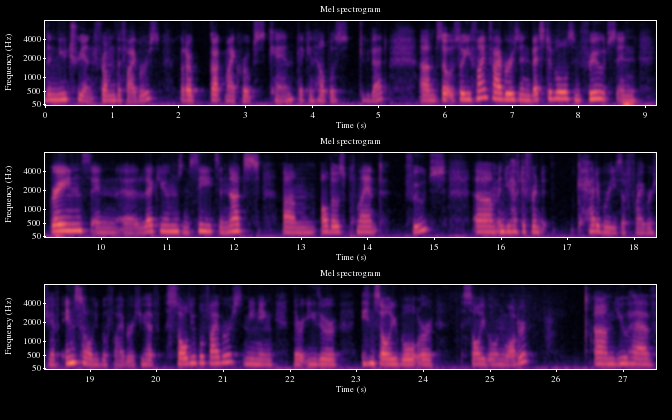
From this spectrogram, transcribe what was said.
the nutrient from the fibers, but our gut microbes can. They can help us do that. Um, so, so you find fibers in vegetables, in fruits, in grains, in uh, legumes, in seeds, and nuts, um, all those plant foods. Um, and you have different categories of fibers. You have insoluble fibers. You have soluble fibers, meaning they're either insoluble or soluble in water. Um, you have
